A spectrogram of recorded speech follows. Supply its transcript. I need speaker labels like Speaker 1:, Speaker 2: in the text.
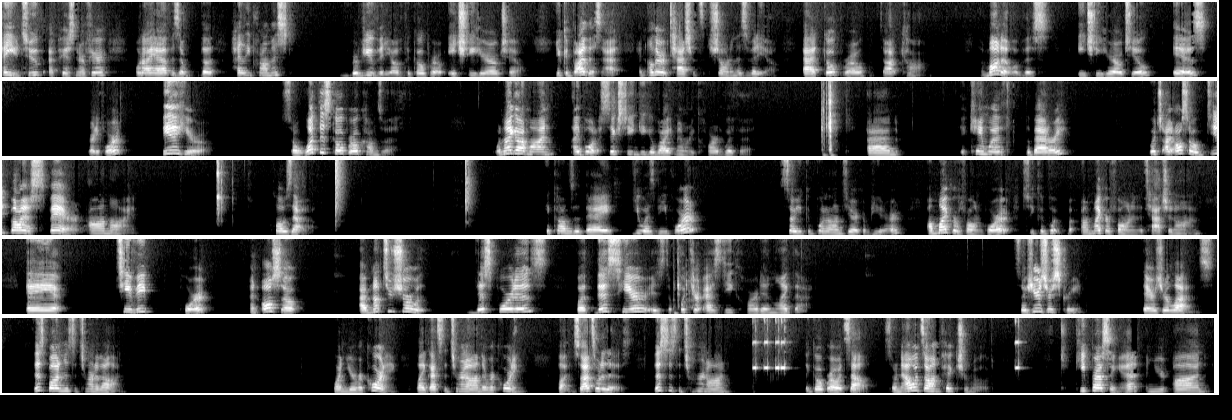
Speaker 1: Hey YouTube, FPS Nerf here. What I have is a the highly promised review video of the GoPro HD Hero 2. You can buy this at and other attachments shown in this video at GoPro.com. The motto of this HD Hero 2 is, ready for it? Be a hero. So what this GoPro comes with. When I got mine, I bought a 16 gigabyte memory card with it. And it came with the battery, which I also did buy a spare online. Close that up. It comes with a USB port, so you can put it onto your computer. A microphone port, so you could put a microphone and attach it on. A TV port, and also, I'm not too sure what this port is, but this here is to put your SD card in like that. So here's your screen. There's your lens. This button is to turn it on when you're recording. Like that's to turn on the recording button. So that's what it is. This is to turn on the GoPro itself. So now it's on picture mode. Keep pressing it and you're on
